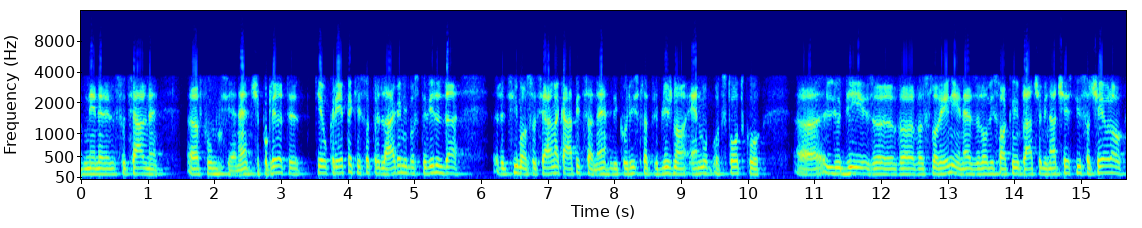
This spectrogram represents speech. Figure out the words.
od njene socialne uh, funkcije. Ne. Če pogledate te ukrepe, ki so predlagani, boste videli, da recimo socialna kapica ne, bi koristila približno enemu odstotku uh, ljudi z, v, v Sloveniji, ne, zelo visokimi plačami nad 6000 evrov.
